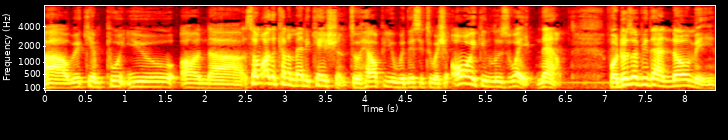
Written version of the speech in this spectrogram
Uh, we can put you on uh, some other kind of medication to help you with this situation, or you can lose weight. Now for those of you that know me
